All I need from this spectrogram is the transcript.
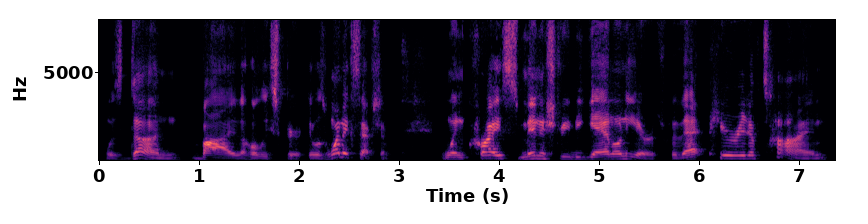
was done by the Holy Spirit. There was one exception when Christ's ministry began on the earth, for that period of time,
